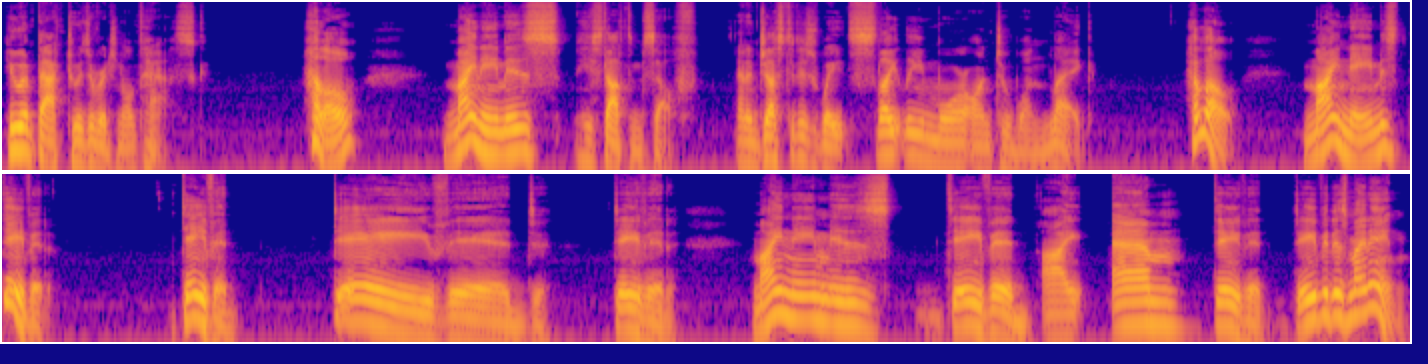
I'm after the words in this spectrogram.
he went back to his original task. Hello, my name is. He stopped himself and adjusted his weight slightly more onto one leg. Hello, my name is David. David. David. David. My name is David. I am David. David is my name.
